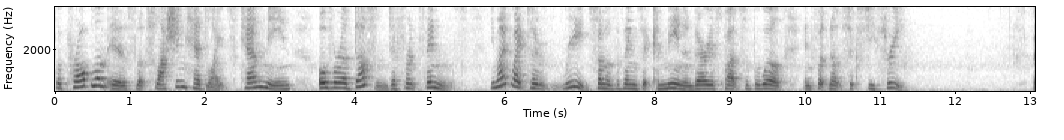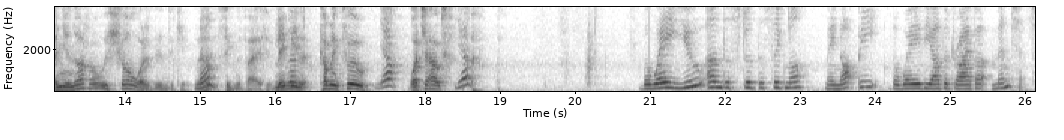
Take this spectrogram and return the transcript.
The problem is that flashing headlights can mean over a dozen different things. You might like to read some of the things it can mean in various parts of the world in footnote 63. And you're not always sure what it indicates, what No. it signifies. It may Even- mean coming through. Yeah, Watch out. yeah. the way you understood the signal may not be the way the other driver meant it.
